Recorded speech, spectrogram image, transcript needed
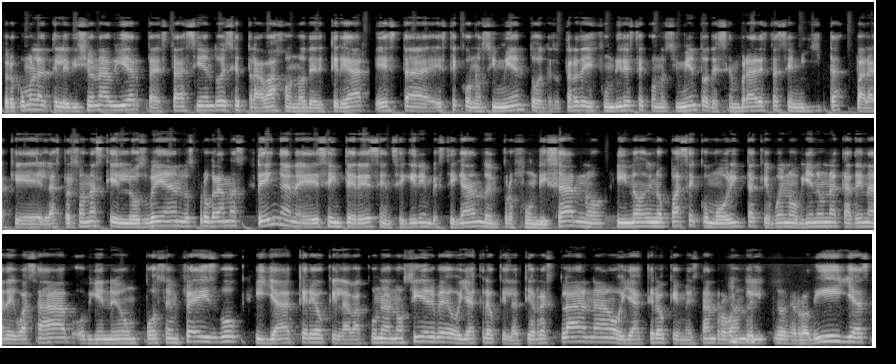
pero como la televisión abierta está haciendo ese trabajo, ¿no? De crear esta, este conocimiento, de tratar de difundir este conocimiento, de sembrar esta semillita para que las personas que los vean, los programas, tengan ese interés en seguir investigando, en profundizar, ¿no? Y no, y no pase como ahorita que, bueno, viene una cadena de WhatsApp o viene un post en Facebook y ya creo que la vacuna no sirve o ya creo que la Tierra es plana o ya creo que me están robando el líquido de rodillas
